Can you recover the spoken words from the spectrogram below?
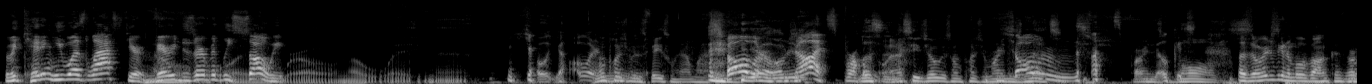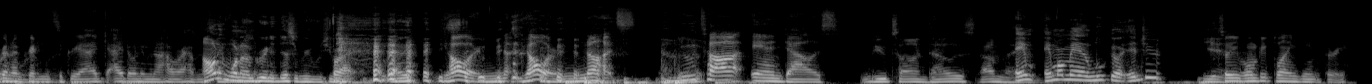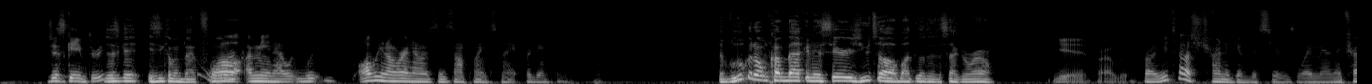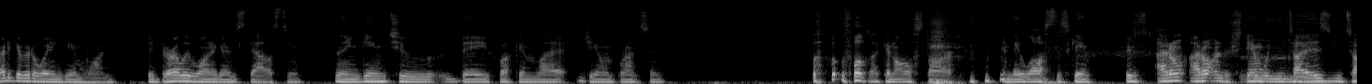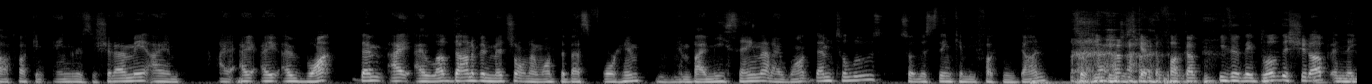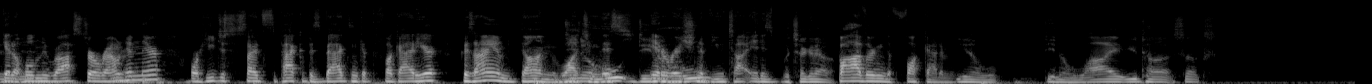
Are we kidding? He was last year. Very deservedly way, so. He, bro. No way, man. yo, y'all are, I'm gonna punch him in his face when I when I see, y'all Yo, are I'm just- nuts, bro. Listen. when I see Jokic. I'm gonna punch him right in his y'all nuts. are nuts, bro. Right Jokic- balls. Listen, we're just gonna move on because we're gonna agree to disagree. I, I don't even know how we're having. I this don't even want to agree to disagree with you. But Okay? y'all are Stupid. nu- y'all are nuts. Utah and Dallas. Utah and Dallas. I'm like, ain't, ain't my man Luka injured? yeah. So he won't be playing Game Three. just game three. Just get is he coming back for? Well, I mean, I, we, all we know right now is he's not playing tonight for Game Three. If Luka don't come back in this series, Utah about to go to the second round. Yeah, probably. Bro, Utah's trying to give this series away, man. They tried to give it away in game one. They barely won against Dallas team. And then game two, they fucking let Jalen Brunson look like an all star, and they lost this game. There's, I don't, I don't understand what Utah is. Mm. Utah fucking angers the shit out of me. I am, I, I, I, I want them. I, I love Donovan Mitchell, and I want the best for him. Mhm. And by me saying that, I want them to lose so this thing can be fucking done. So he can just get the fuck up. Either they blow this shit up and they get a whole new roster around him there, or he just decides to pack up his bags and get the fuck out of here. Because I am done know watching who- this do you iteration of Utah. It is But check it out. bothering the fuck out of me You know, do you know why Utah sucks?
